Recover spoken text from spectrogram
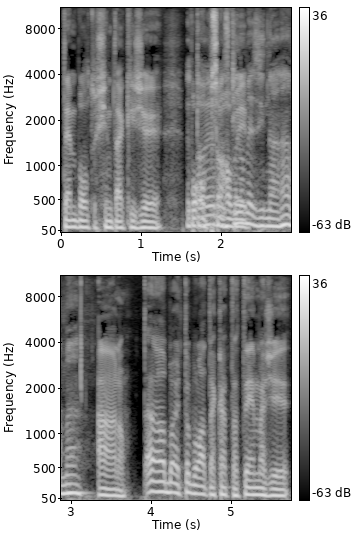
Ten bol tuším taký, že po to je obsahovej... medzi náma. Áno, alebo aj to bola taká tá téma, že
